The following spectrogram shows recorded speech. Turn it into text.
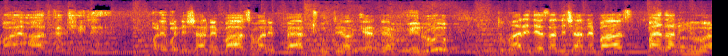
बाएँ हाथ का खेल है। बड़े बड़े निशानेबाज हमारे पैर छूते हैं और कहते हैं, वीरू, तुम्हारे जैसा निशानेबाज पैदा नहीं हुआ।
